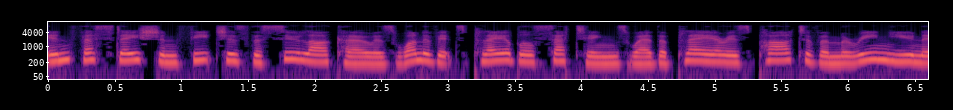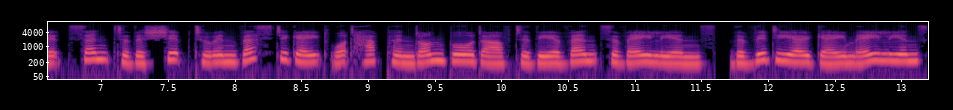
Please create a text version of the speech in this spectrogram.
Infestation features the Sulaco as one of its playable settings where the player is part of a marine unit sent to the ship to investigate what happened on board after the events of Aliens. The video game Aliens,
